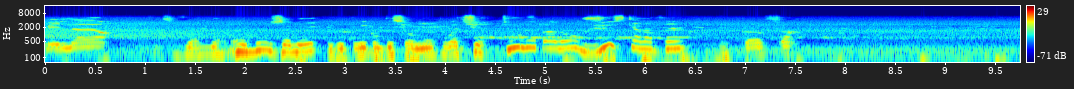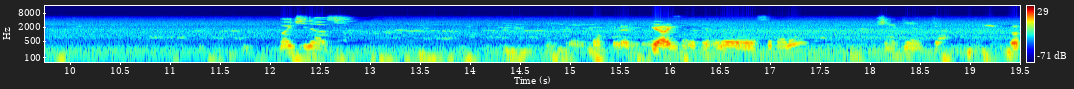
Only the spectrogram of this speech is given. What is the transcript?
Milner. Joueur ne renonce jamais et vous pouvez compter sur lui pour être sur tous les ballons jusqu'à la fin. Koff. Wojcinov. donc la Bulgarie, ce ballon. Jagielka. Je suis pas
